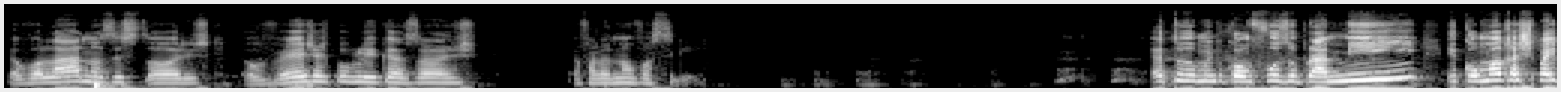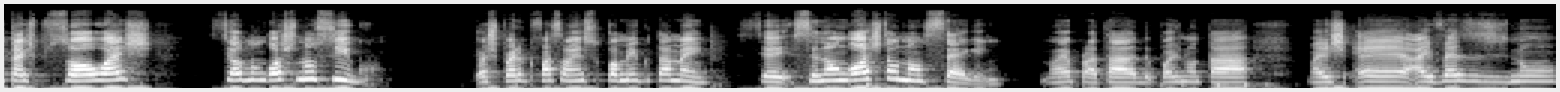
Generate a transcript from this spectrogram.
eu vou lá nos stories, eu vejo as publicações, eu falo, não vou seguir. É tudo muito confuso para mim e como eu respeito as pessoas, se eu não gosto, não sigo. Eu espero que façam isso comigo também. Se, se não gostam, não seguem. Não é para tá, depois não tá. Mas é, às vezes não,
